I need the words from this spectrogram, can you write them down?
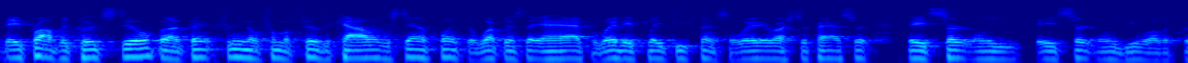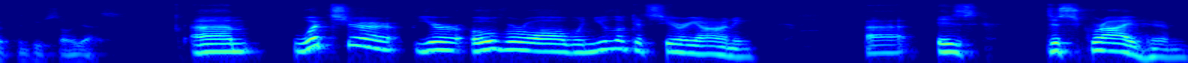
they probably could still. But I think from you know from a physicality standpoint, the weapons they have, the way they play defense, the way they rush the passer, they certainly they certainly be well equipped to do so. Yes. Um, what's your your overall when you look at Sirianni? Uh, is describe him.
